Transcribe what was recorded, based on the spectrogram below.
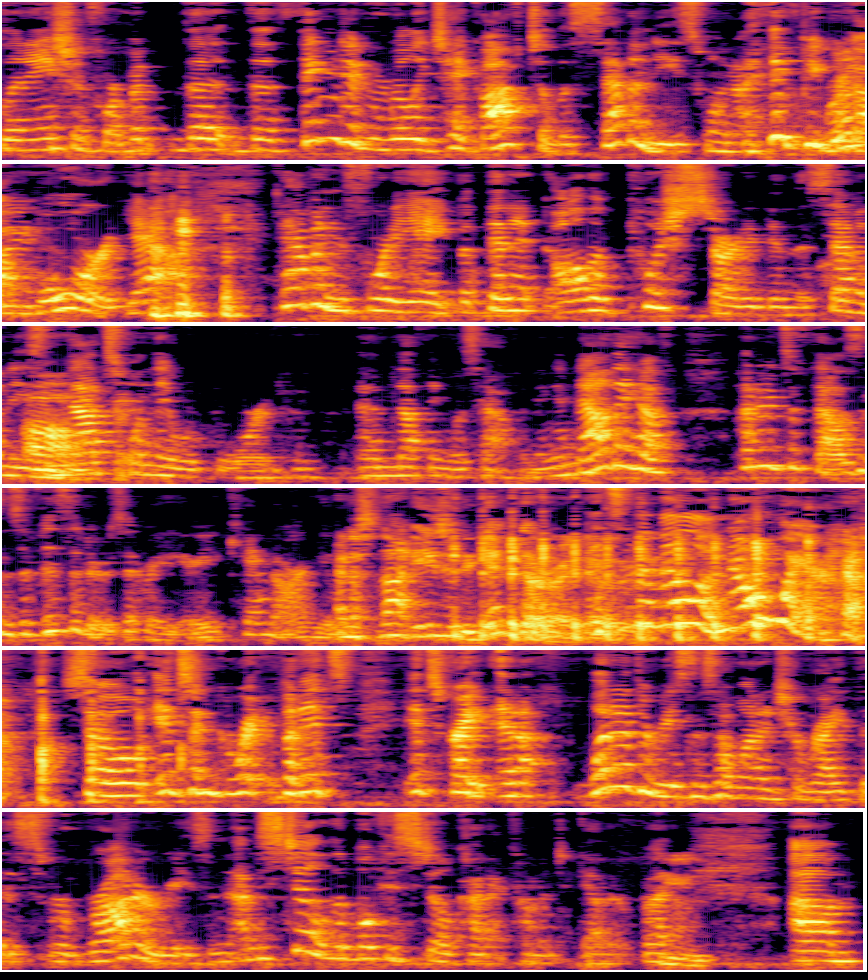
explanation for it, but the, the thing didn't really take off till the 70s when I think people Really? got bored. Yeah. it happened in 48, but then it, all the push started in the 70s, Oh, and that's okay. when they were bored and, nothing was happening. And now they have hundreds of thousands of visitors every year. You can't argue. And it's not easy to get there right It's in the middle of nowhere. Yeah. So it's a great, but it's it's great. And one of the reasons I wanted to write this for a broader reason, I'm still the book is still kind of coming together, but Hmm. um,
